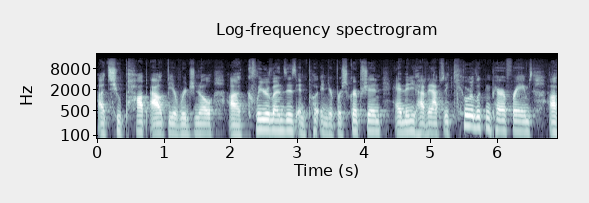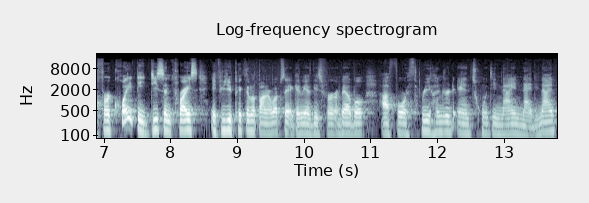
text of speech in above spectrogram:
uh, to pop out the original uh, clear lenses and put in your prescription. And then you have an absolutely killer looking pair of frames uh, for quite the decent price. If you do pick them up on our website, again, we have these for available uh, for $329.99.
